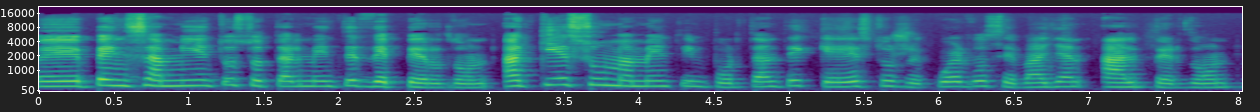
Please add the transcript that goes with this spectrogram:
eh, pensamientos totalmente de perdón. Aquí es sumamente importante que estos recuerdos se vayan al perdón,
